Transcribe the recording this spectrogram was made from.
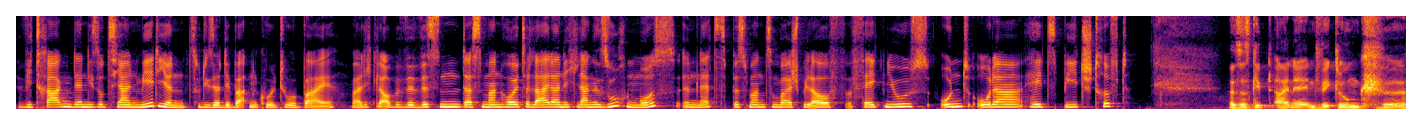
wie tragen denn die sozialen Medien zu dieser Debattenkultur bei? Weil ich glaube, wir wissen, dass man heute leider nicht lange suchen muss im Netz, bis man zum Beispiel auf Fake News und oder Hate Speech trifft. Also es gibt eine Entwicklung äh,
